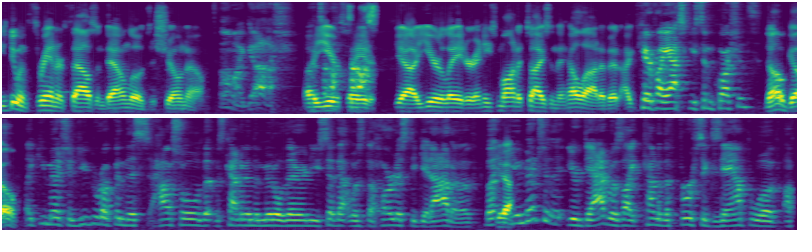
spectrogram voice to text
He's doing three hundred thousand downloads a show now. Oh my gosh! That's a year awesome. later, yeah, a year later, and he's monetizing the hell out of it. I care if I ask you some questions. No, go. Like you mentioned, you grew up in this household that was kind of in the middle there, and you said that was the hardest to get out of. But yeah. you mentioned that your dad was like kind of the first example of a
